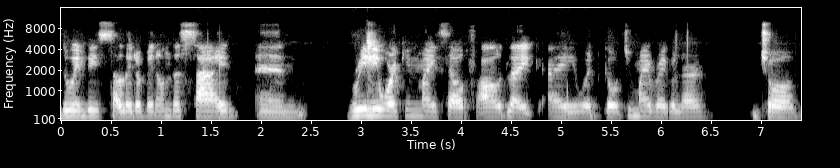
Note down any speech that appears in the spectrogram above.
doing this a little bit on the side and really working myself out. Like i would go to my regular job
